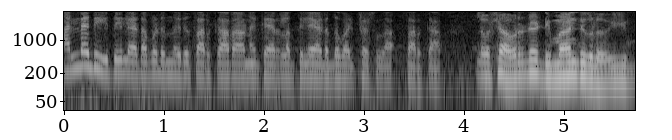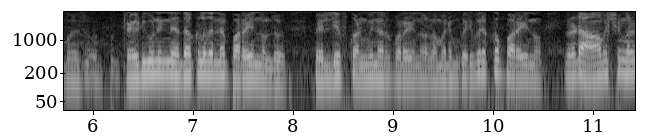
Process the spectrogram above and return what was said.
നല്ല രീതിയിൽ ഇടപെടുന്ന ഒരു സർക്കാരാണ് കേരളത്തിലെ ഇടതുപക്ഷ സർക്കാർ. അല്ല പക്ഷെ അവരുടെ ഡിമാൻഡുകൾ ഈ ട്രേഡ് യൂണിയൻ നേതാക്കൾ തന്നെ പറയുന്നുണ്ട്. എൽ ഡി എഫ് കൺവീനർ പറയുന്നു അളമരംകർ ഇവരൊക്കെ പറയുന്നു ഇവരുടെ ആവശ്യങ്ങൾ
